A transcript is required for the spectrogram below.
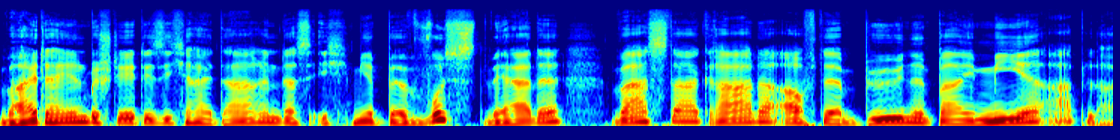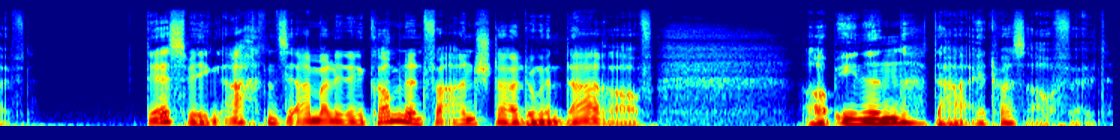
Weiterhin besteht die Sicherheit darin, dass ich mir bewusst werde, was da gerade auf der Bühne bei mir abläuft. Deswegen achten Sie einmal in den kommenden Veranstaltungen darauf, ob Ihnen da etwas auffällt.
